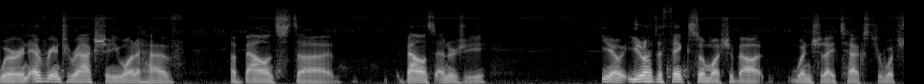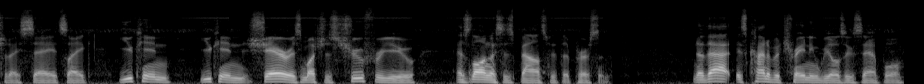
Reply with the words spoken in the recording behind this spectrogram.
where in every interaction you want to have a balanced, uh, balanced energy, you know, you don't have to think so much about when should I text or what should I say. It's like you can you can share as much as true for you as long as it's balanced with the person. Now that is kind of a training wheels example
